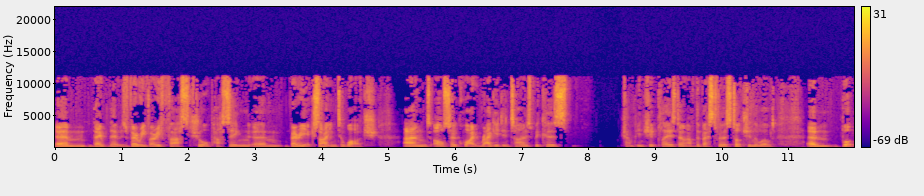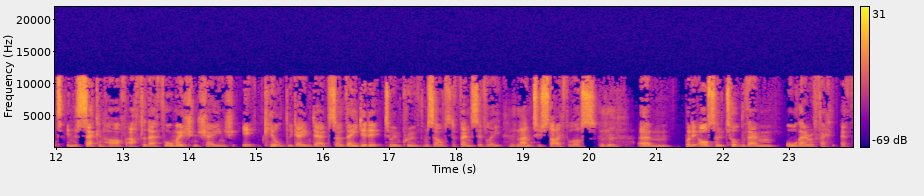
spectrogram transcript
Um, they, was very, very fast, short passing, um, very exciting to watch, and also quite ragged in times because championship players don't have the best first touch in the world. Um, but in the second half, after their formation change, it killed the game dead. So they did it to improve themselves defensively and to stifle us. Um, but it also took them all their effe- eff-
